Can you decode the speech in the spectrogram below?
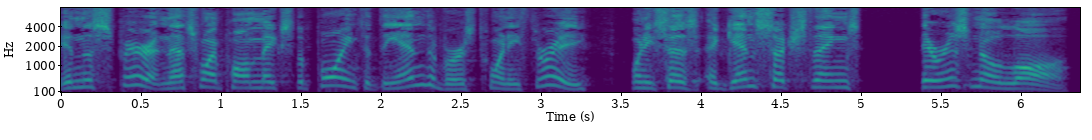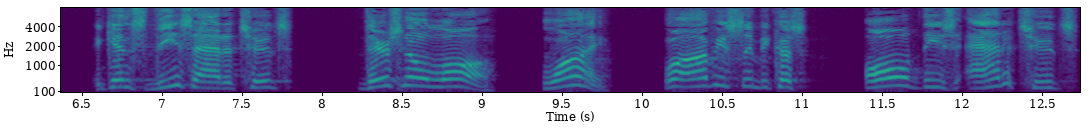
in the Spirit. And that's why Paul makes the point at the end of verse 23 when he says, Against such things, there is no law. Against these attitudes, there's no law. Why? Well, obviously, because all of these attitudes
